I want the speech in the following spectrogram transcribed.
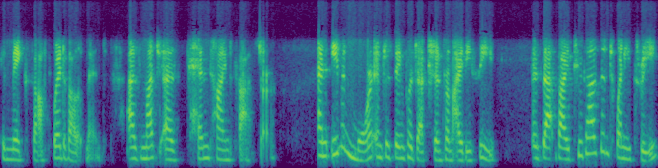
can make software development as much as 10 times faster. An even more interesting projection from IDC is that by 2023,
